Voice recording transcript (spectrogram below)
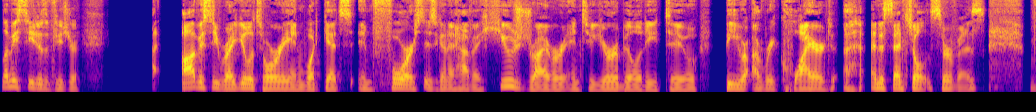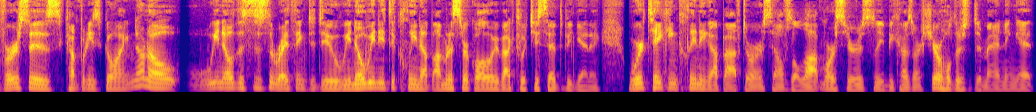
Let me see to the future obviously regulatory and what gets enforced is going to have a huge driver into your ability to be a required an essential service versus companies going no no we know this is the right thing to do. We know we need to clean up. I'm going to circle all the way back to what you said at the beginning. We're taking cleaning up after ourselves a lot more seriously because our shareholders are demanding it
